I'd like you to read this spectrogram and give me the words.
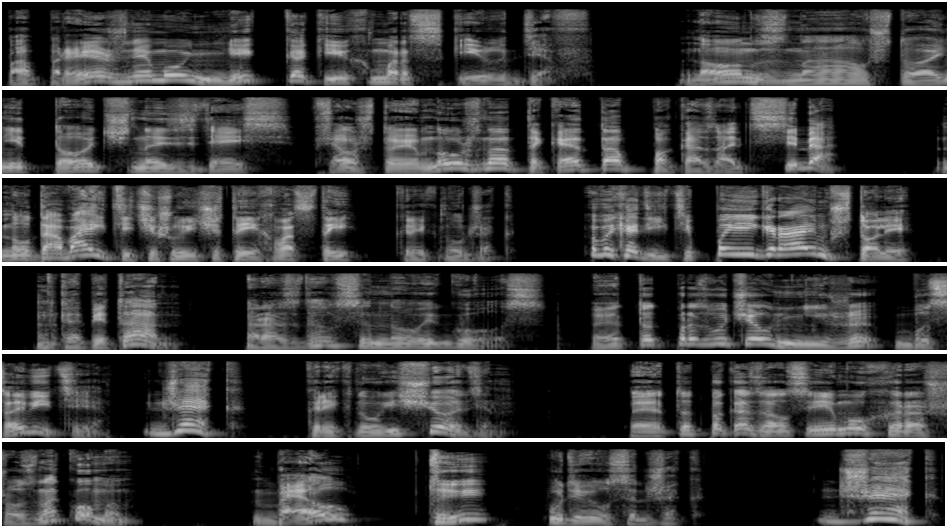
По-прежнему никаких морских дев. Но он знал, что они точно здесь. Все, что им нужно, так это показать себя. «Ну давайте, чешуйчатые хвосты!» — крикнул Джек. «Выходите, поиграем, что ли?» «Капитан!» — раздался новый голос. Этот прозвучал ниже, басовитее. «Джек!» — крикнул еще один. Этот показался ему хорошо знакомым. «Белл, ты?» — удивился Джек. «Джек,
